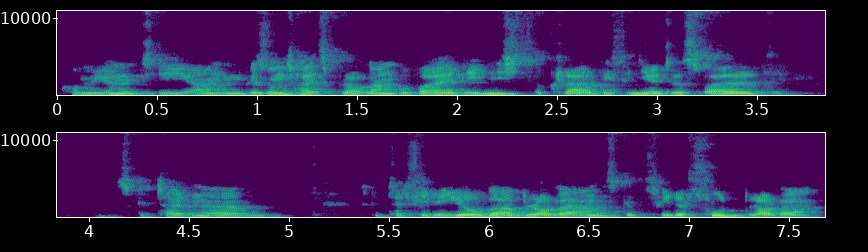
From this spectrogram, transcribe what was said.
Community an Gesundheitsbloggern, wobei die nicht so klar definiert ist, weil es gibt halt eine, es gibt halt viele Yoga-Blogger und es gibt viele Food-Blogger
